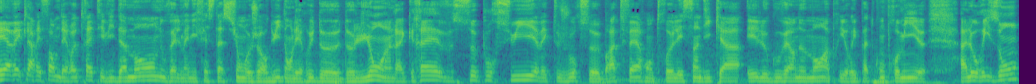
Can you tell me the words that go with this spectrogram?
Et avec la réforme des retraites, évidemment, nouvelle manifestation aujourd'hui dans les rues de, Lyon. Hein. La grève se poursuit avec toujours ce bras de fer entre les syndicats et le gouvernement. A priori, pas de compromis euh, à l'horizon.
